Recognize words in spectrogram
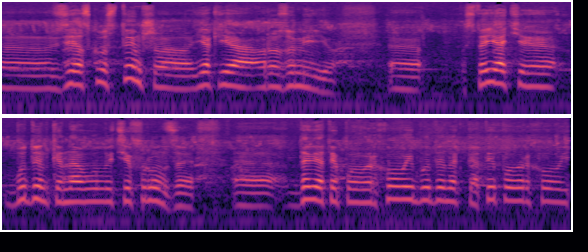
е, в зв'язку з тим, що, як я розумію, е, стоять е, будинки на вулиці Фрунзе, дев'ятиповерховий будинок, п'ятиповерховий.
